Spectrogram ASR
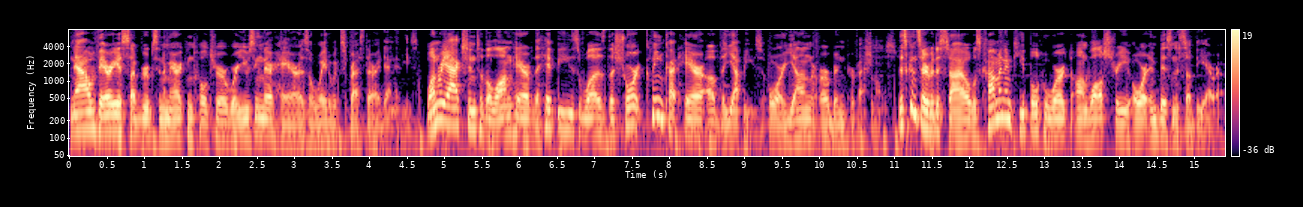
Now, various subgroups in American culture were using their hair as a way to express their identities. One reaction to the long hair of the hippies was the short, clean-cut hair of the yuppies, or young urban professionals. This conservative style was common in people who worked on Wall Street or in business of the era.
